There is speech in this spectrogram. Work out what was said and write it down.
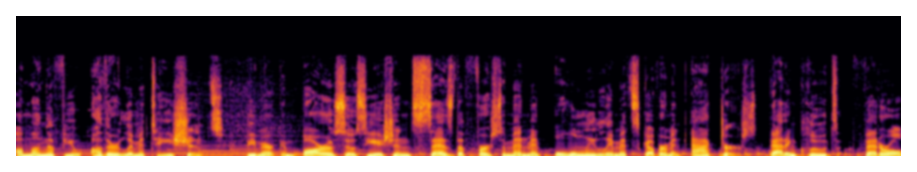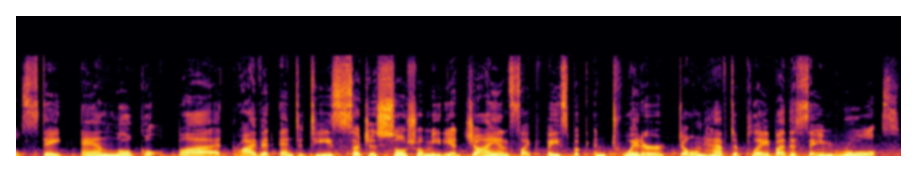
among a few other limitations. The American Bar Association says the First Amendment only limits government actors. That includes federal, state, and local. But private entities, such as social media giants like Facebook and Twitter, don't have to play by the same rules.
